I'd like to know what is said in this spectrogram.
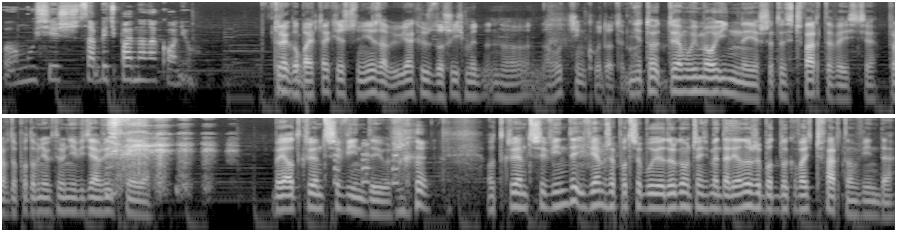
bo musisz zabić pana na koniu. Którego Bartek jeszcze nie zabił, jak już doszliśmy no, na odcinku do tego. Nie, to, to ja mówimy o innej jeszcze, to jest czwarte wejście. Prawdopodobnie, o którym nie wiedziałem, że istnieje. Bo ja odkryłem trzy windy już. Odkryłem trzy windy i wiem, że potrzebuję drugą część medalionu, żeby odblokować czwartą windę.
